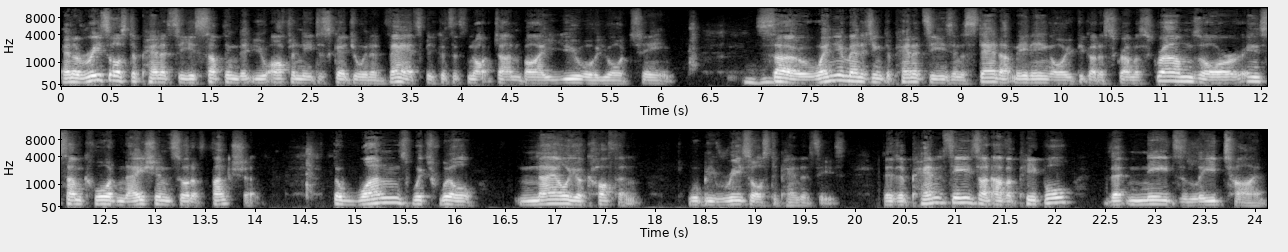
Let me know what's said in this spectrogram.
And a resource dependency is something that you often need to schedule in advance because it's not done by you or your team. Mm -hmm. So when you're managing dependencies in a stand-up meeting, or if you've got a scrum of scrums, or in some coordination sort of function, the ones which will nail your coffin will be resource dependencies. The dependencies on other people that needs lead time.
